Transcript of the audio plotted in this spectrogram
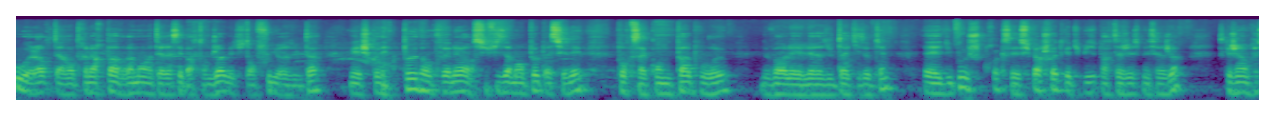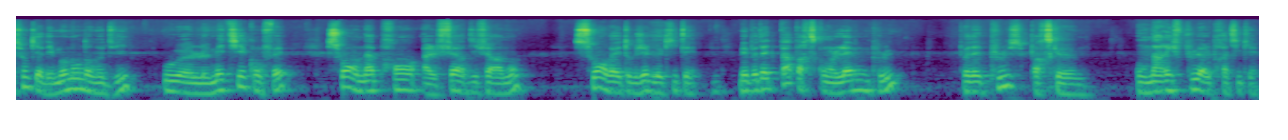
Ou alors tu es un entraîneur pas vraiment intéressé par ton job et tu t'en fous du résultat. Mais je connais peu d'entraîneurs suffisamment peu passionnés pour que ça compte pas pour eux de voir les, résultats qu'ils obtiennent. Et du coup, je crois que c'est super chouette que tu puisses partager ce message-là, parce que j'ai l'impression qu'il y a des moments dans notre vie où euh, le métier qu'on fait, soit on apprend à le faire différemment, soit on va être obligé de le quitter. Mais peut-être pas parce qu'on l'aime plus, peut-être plus parce que on n'arrive plus à le pratiquer.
